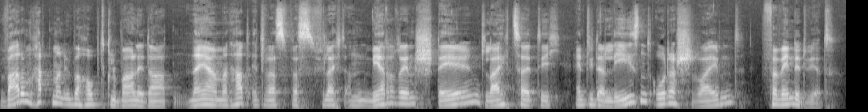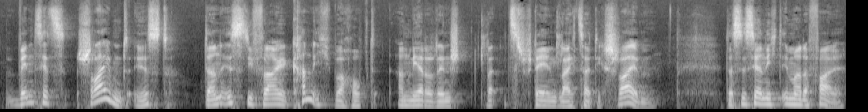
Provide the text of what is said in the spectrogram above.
warum hat man überhaupt globale Daten? Naja, man hat etwas, was vielleicht an mehreren Stellen gleichzeitig entweder lesend oder schreibend verwendet wird. Wenn es jetzt schreibend ist, dann ist die Frage, kann ich überhaupt an mehreren St- Stellen gleichzeitig schreiben? Das ist ja nicht immer der Fall.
